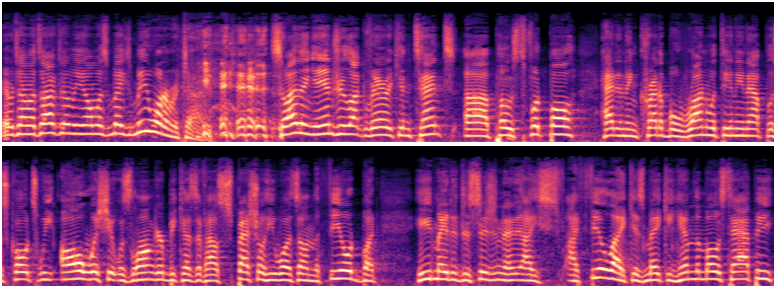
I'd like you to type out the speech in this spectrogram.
Every time I talk to him, he almost makes me want to retire. so I think Andrew Luck very content uh, post football. Had an incredible run with the Indianapolis Colts. We all wish it was longer because of how special he was on the field, but he made a decision that I I feel like is making him the most happy.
